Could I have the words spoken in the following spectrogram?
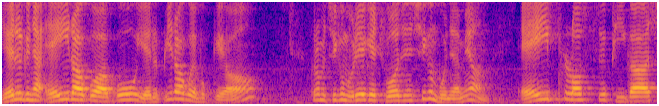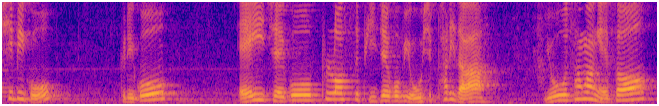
얘를 그냥 A라고 하고 얘를 B라고 해볼게요 그러면 지금 우리에게 주어진 식은 뭐냐면 A 플러스 B가 10이고 그리고 a 제곱 플러스 b 제곱이 58이다. 요 상황에서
